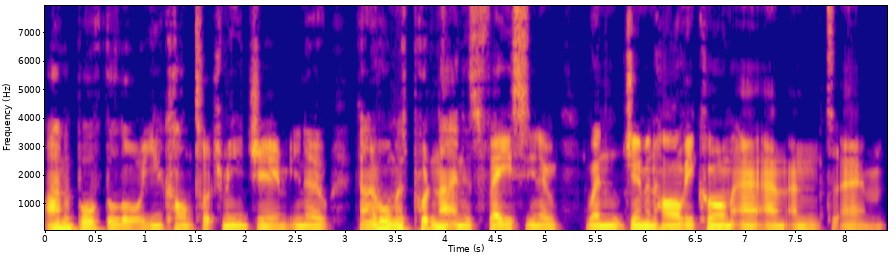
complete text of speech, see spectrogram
I'm above the law, you can't touch me, Jim, you know, kind of almost putting that in his face, you know, when Jim and Harvey come and, and, and um,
